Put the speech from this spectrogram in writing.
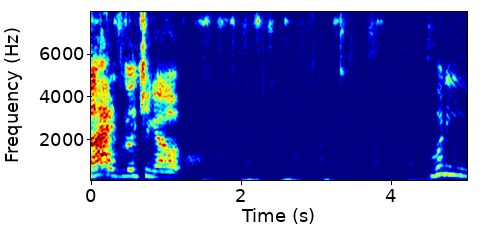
Ah, it's glitching out. Money.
